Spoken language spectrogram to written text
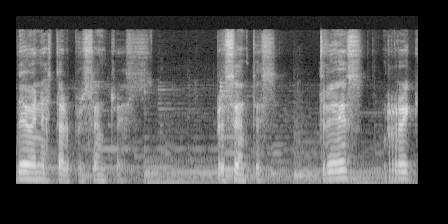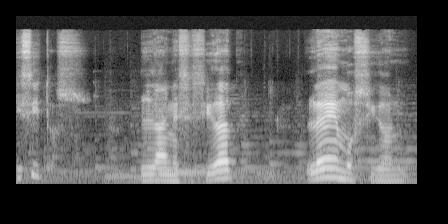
deben estar presentes, tres requisitos. La necesidad, la emoción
